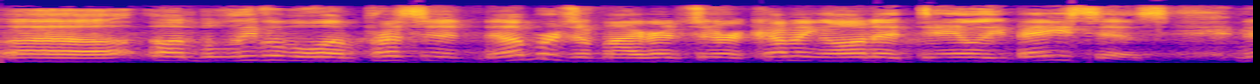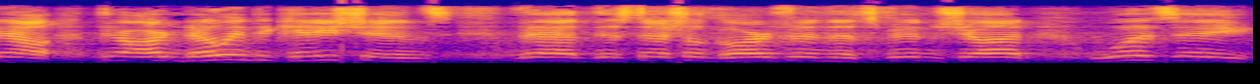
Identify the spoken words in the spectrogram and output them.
uh, unbelievable, unprecedented numbers of migrants that are coming on a daily basis. Now, there are no indications that this National Guardsman that's been shot was a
